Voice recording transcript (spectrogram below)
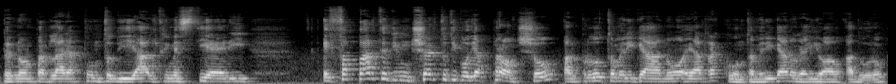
per non parlare appunto di altri mestieri, e fa parte di un certo tipo di approccio al prodotto americano e al racconto americano che io adoro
